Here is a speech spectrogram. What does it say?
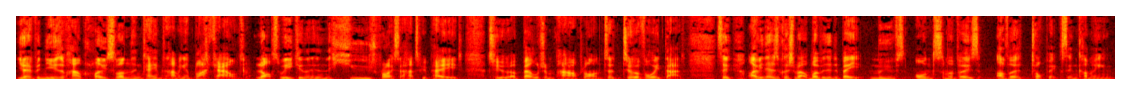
You know, the news of how close London came to having a blackout last week and, and, the huge price that had to be paid to a Belgian power plant to, to avoid that. So I think there's a question about whether the debate moves on some of those other topics in coming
